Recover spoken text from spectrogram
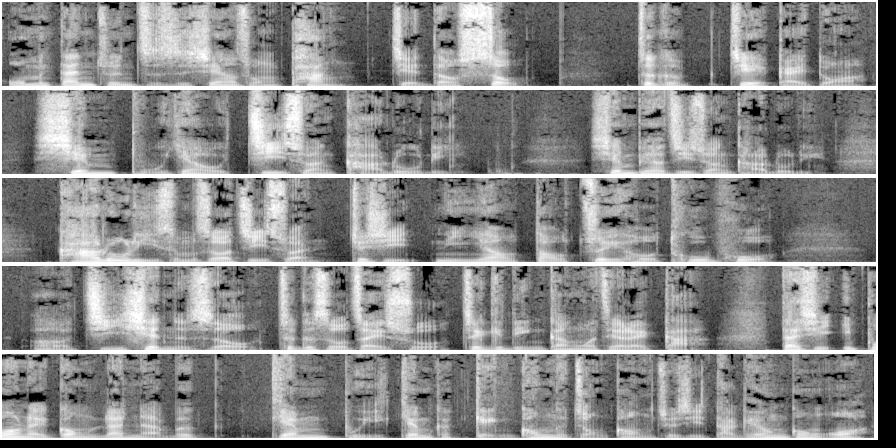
我们单纯只是先要从胖减到瘦，这个这阶段先不要计算卡路里，先不要计算卡路里。卡路里什么时候要计算？就是你要到最后突破。呃极限的时候，这个时候再说，这个零刚我再来嘎。但是一般来讲，咱哪不减肥减个健康的状况，就是大家讲讲哇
